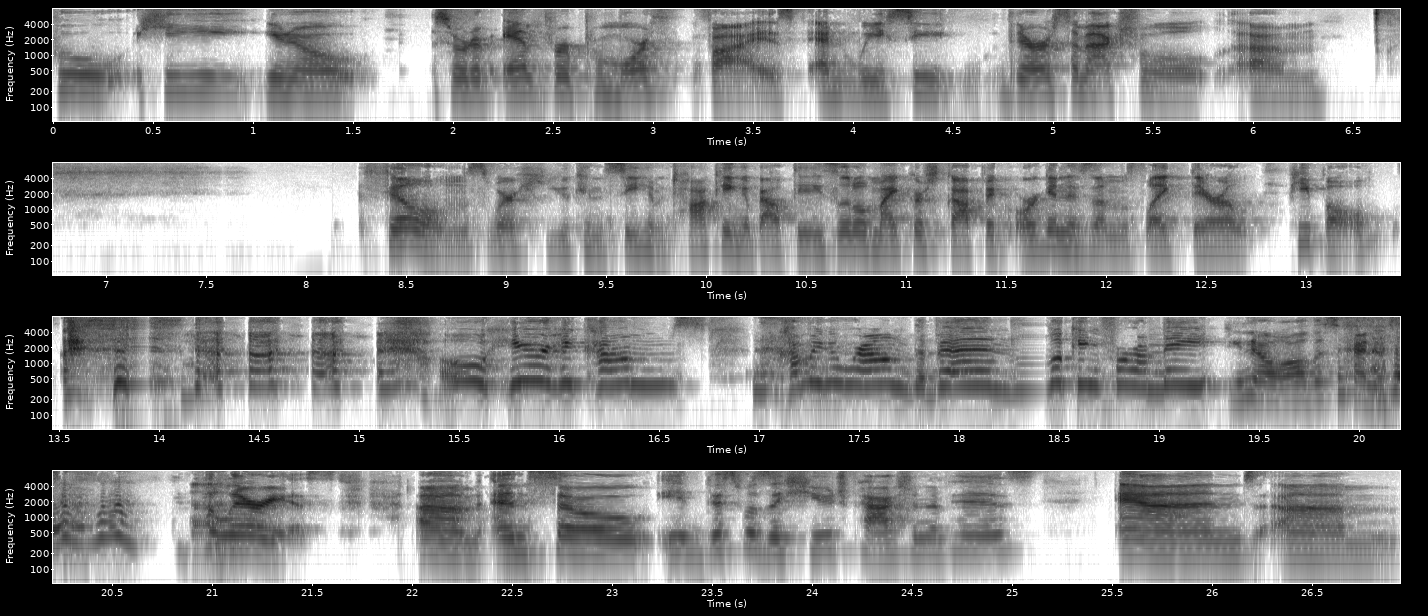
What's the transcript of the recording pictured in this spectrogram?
who he, you know, sort of anthropomorphized. And we see there are some actual um, films where you can see him talking about these little microscopic organisms like they're people. oh, here he comes, coming around the bend looking for a mate, you know, all this kind of stuff. Hilarious. Um, and so it, this was a huge passion of his. And um,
